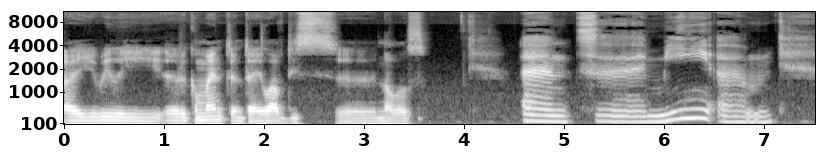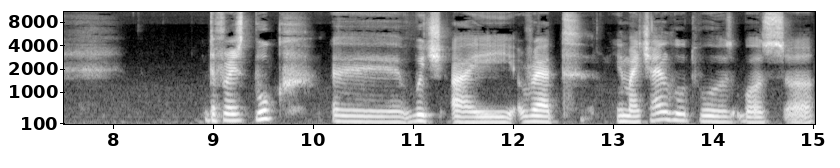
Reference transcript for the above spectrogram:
I really recommend and I love these novels. And me. Um the first book uh, which I read in my childhood was was uh,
